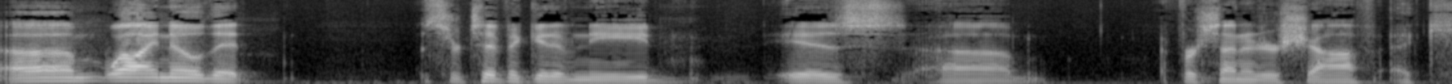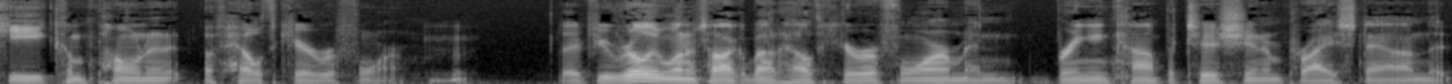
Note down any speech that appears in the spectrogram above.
Um, well, I know that certificate of need is um, for Senator Schaaf a key component of health care reform. Mm-hmm. If you really want to talk about health care reform and bringing competition and price down, that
